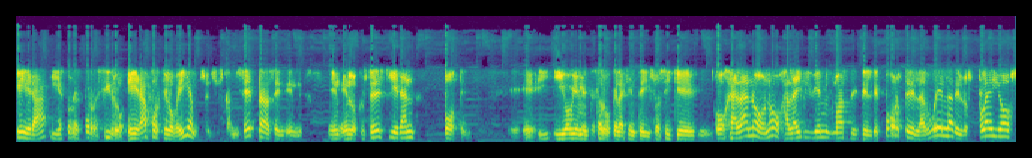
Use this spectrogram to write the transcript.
era, y esto no es por decirlo, era porque lo veíamos en sus camisetas, en, en, en, lo que ustedes quieran, voten. Eh, y, obviamente es algo que la gente hizo. Así que ojalá no, no, ojalá y vivimos más del deporte, de la duela, de los playoffs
